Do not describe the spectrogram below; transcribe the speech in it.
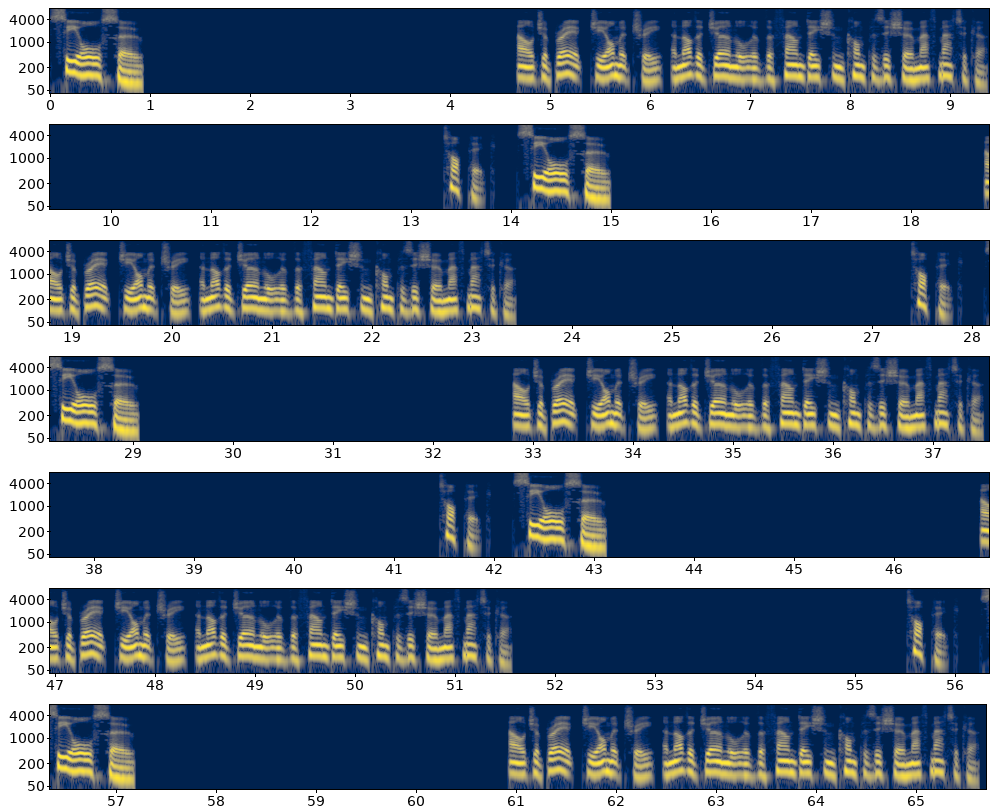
See also Algebraic Geometry, another journal of the Foundation Compositio Mathematica Topic. See also Algebraic Geometry, another journal of the Foundation Compositio Mathematica Topic. See also Algebraic Geometry, another journal of the Foundation Compositio Mathematica. See also Algebraic Geometry, another journal of the Foundation Compositio Mathematica. See also Algebraic Geometry, another journal of the Foundation Compositio Mathematica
